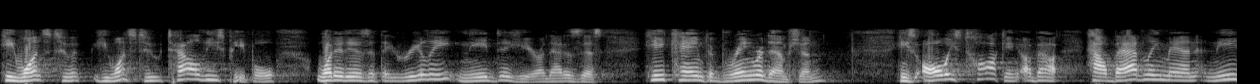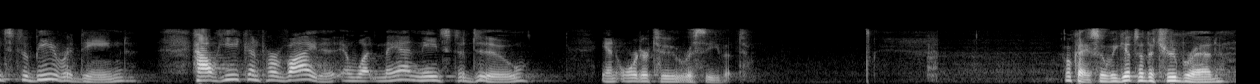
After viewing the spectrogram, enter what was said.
He wants to, he wants to tell these people what it is that they really need to hear, and that is this. He came to bring redemption. He's always talking about how badly man needs to be redeemed, how he can provide it, and what man needs to do in order to receive it. Okay, so we get to the true bread.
